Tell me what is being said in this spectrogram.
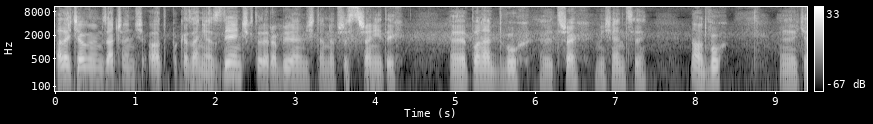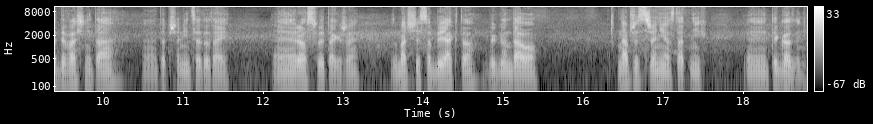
ale chciałbym zacząć od pokazania zdjęć, które robiłem gdzieś tam na przestrzeni tych y, ponad dwóch, trzech miesięcy, no dwóch, kiedy właśnie ta, te pszenice tutaj rosły, także zobaczcie sobie jak to wyglądało na przestrzeni ostatnich y, tygodni.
